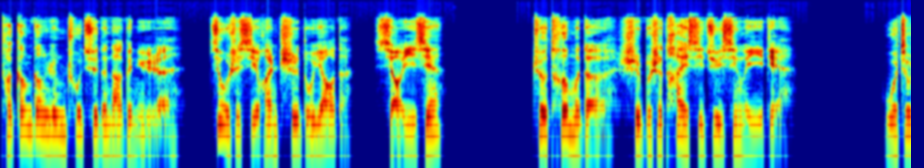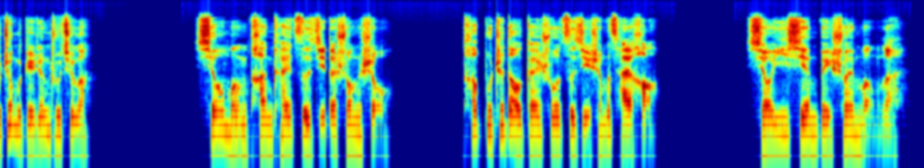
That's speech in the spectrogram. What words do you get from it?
他刚刚扔出去的那个女人，就是喜欢吃毒药的小医仙。这特么的，是不是太戏剧性了一点？我就这么给扔出去了。萧猛摊开自己的双手，他不知道该说自己什么才好。小医仙被摔懵了，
